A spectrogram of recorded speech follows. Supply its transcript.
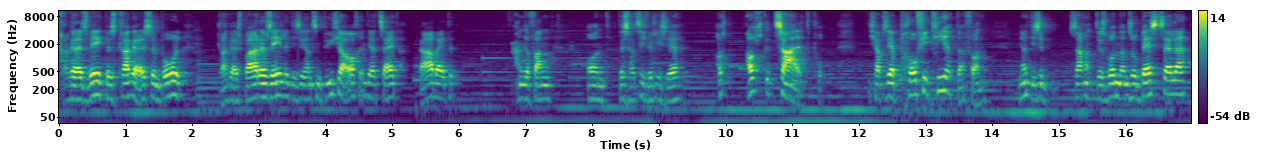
Krankheit als Weg bis Krankheit als Symbol, Krankheit als Sprache der Seele, diese ganzen Bücher auch in der Zeit gearbeitet, angefangen. Und das hat sich wirklich sehr aus, ausgezahlt. Ich habe sehr profitiert davon. Ja, diese Sachen, das wurden dann so Bestseller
